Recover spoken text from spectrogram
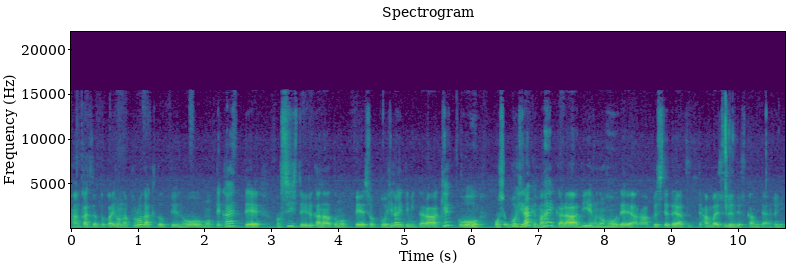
ハンカチだとかいろんなプロダクトっていうのを持って帰って欲しい人いるかなと思ってショップを開いてみたら結構もうショップを開く前から DM の方であのアップしてたやつって販売するんですかみたいな風に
